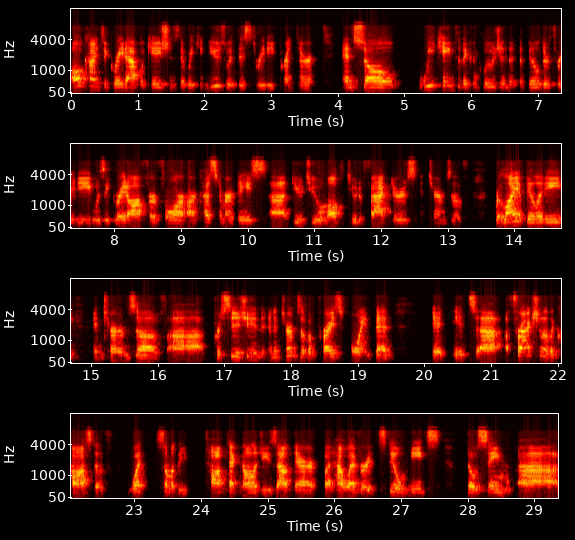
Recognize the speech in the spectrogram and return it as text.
all kinds of great applications that we can use with this 3D printer. And so we came to the conclusion that the Builder 3D was a great offer for our customer base uh, due to a multitude of factors in terms of reliability, in terms of uh, precision, and in terms of a price point that it, it's uh, a fraction of the cost of what some of the top technologies out there, but however, it still meets those same uh,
